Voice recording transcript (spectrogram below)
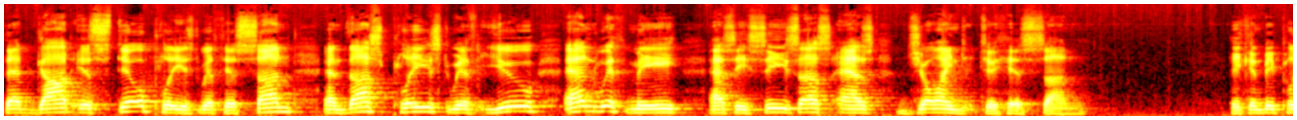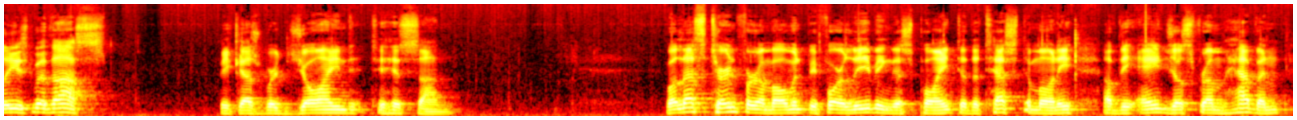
that God is still pleased with his Son and thus pleased with you and with me as he sees us as joined to his Son. He can be pleased with us because we're joined to his Son. Well, let's turn for a moment before leaving this point to the testimony of the angels from heaven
